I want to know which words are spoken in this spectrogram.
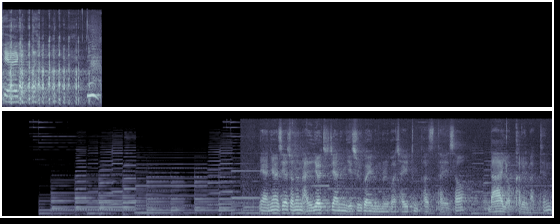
깨알 같다. 네, 안녕하세요. 저는 알려지지 않은 예술가의 눈물과 자유툰 파스타에서 나 역할을 맡은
